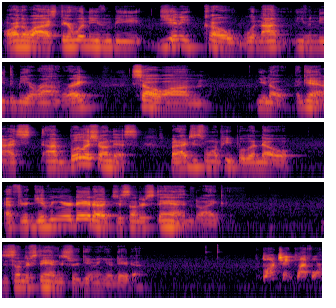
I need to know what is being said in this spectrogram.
or otherwise there wouldn't even be Jenny Co. would not even need to be around, right? So um, you know, again, I, I'm bullish on this, but I just want people to know if you're giving your data, just understand, like, just understand that you're giving your data. Blockchain platform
